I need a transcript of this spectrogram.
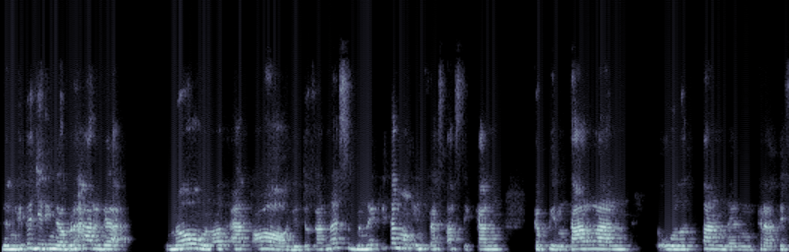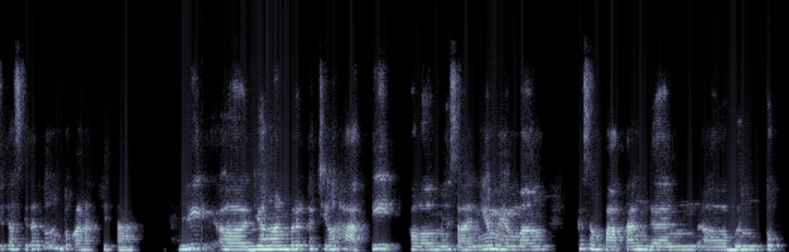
dan kita jadi nggak berharga. No, not at all gitu. Karena sebenarnya kita menginvestasikan kepintaran, keuletan dan kreativitas kita tuh untuk anak kita. Jadi uh, jangan berkecil hati kalau misalnya memang kesempatan dan uh, bentuk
